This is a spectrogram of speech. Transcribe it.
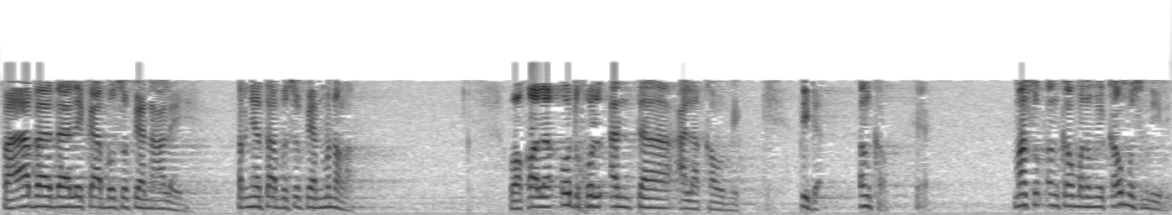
Fa aba dzalika Abu Sufyan alaih. Ternyata Abu Sufyan menolak. Wa qala udkhul anta ala qaumik. Tidak, engkau. Masuk engkau menemui kaummu sendiri.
